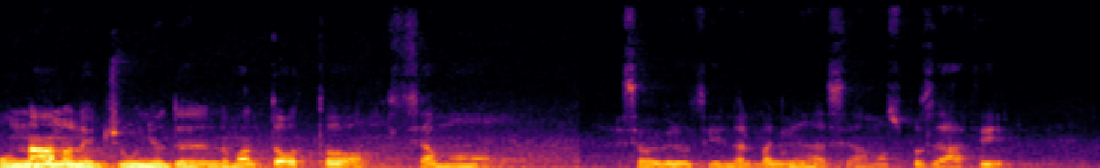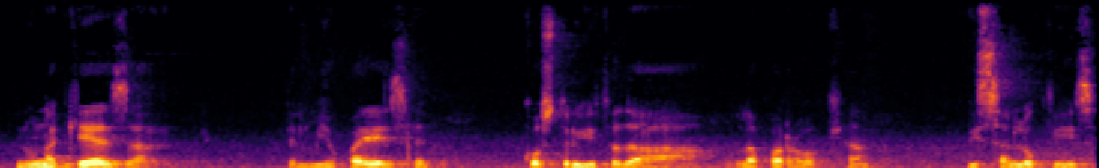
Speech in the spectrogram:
un anno, nel giugno del 98, siamo, siamo venuti in Albania, siamo sposati in una chiesa del mio paese, costruito dalla parrocchia di San Lucchese,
